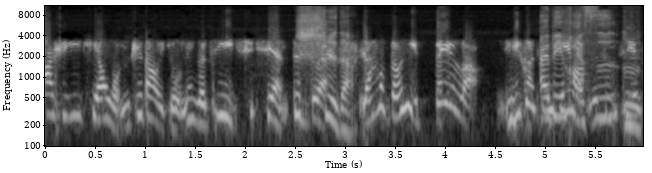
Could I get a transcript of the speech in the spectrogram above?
二十一天，我们知道有那个记忆曲线，对不对？是的。然后等你背了一个星期、两个星期，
